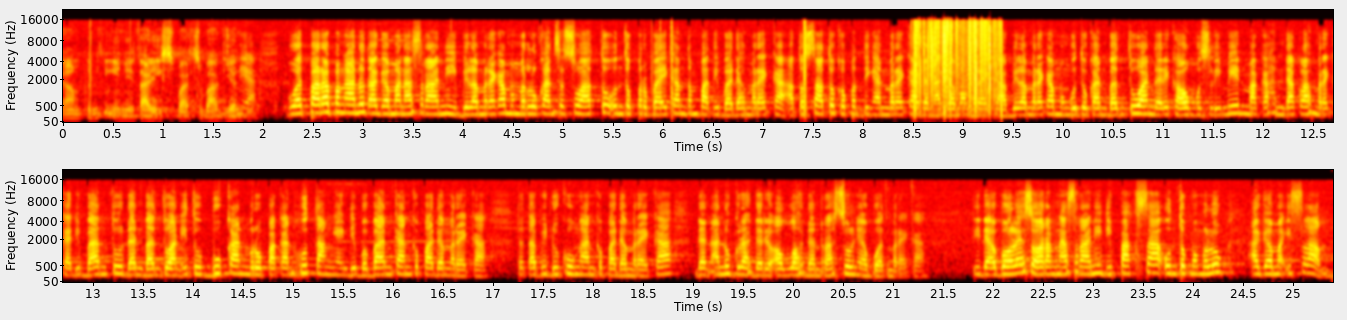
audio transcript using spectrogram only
Yang penting ini tadi sebagian. Ya. Buat para penganut agama Nasrani, bila mereka memerlukan sesuatu untuk perbaikan tempat ibadah mereka atau satu kepentingan mereka dan agama mereka, bila mereka membutuhkan bantuan dari kaum muslimin, maka hendaklah mereka dibantu dan bantuan itu bukan merupakan hutang yang dibebankan kepada mereka, tetapi dukungan kepada mereka dan anugerah dari Allah dan Rasulnya buat mereka. Tidak boleh seorang Nasrani dipaksa untuk memeluk agama Islam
